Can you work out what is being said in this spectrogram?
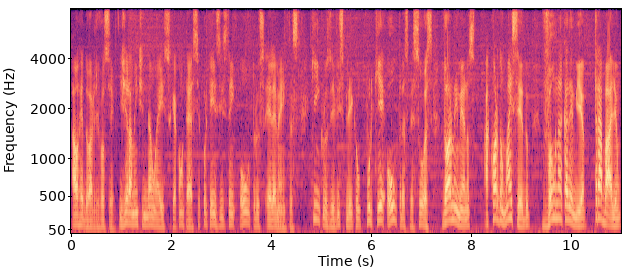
ao redor de você. E geralmente não é isso que acontece porque existem outros elementos que inclusive explicam por que outras pessoas dormem menos, acordam mais cedo, vão na academia, trabalham,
